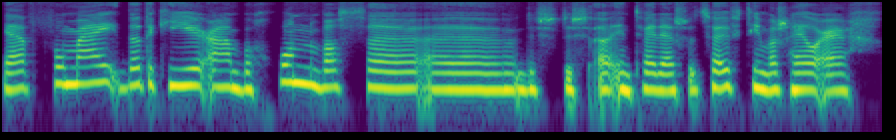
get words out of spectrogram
Ja, voor mij dat ik hier aan begon was, eh, eh, dus, dus eh, in 2017 was heel erg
